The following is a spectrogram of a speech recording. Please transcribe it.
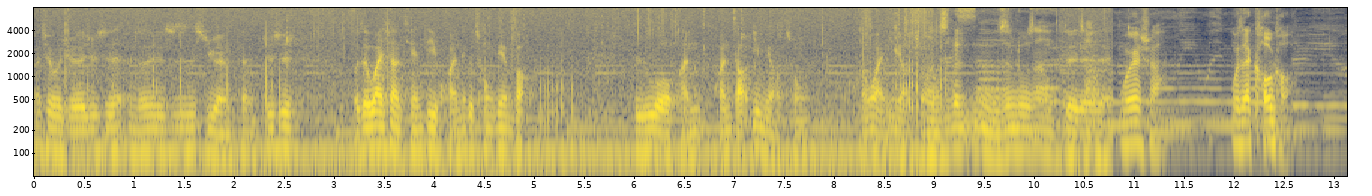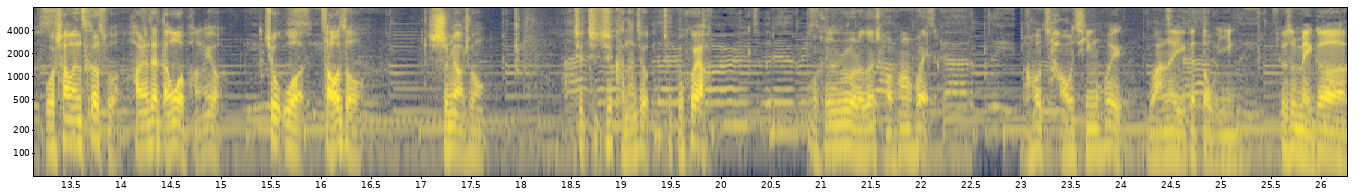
而且我觉得就是很多就是是缘分，就是我在万象天地还那个充电宝，如果还还早一秒钟，还晚一秒钟，你是不是你是路上对对对，我也是啊，我在 COCO，我上完厕所好像在等我朋友，就我早走十秒钟，就就就可能就就不会啊。我是入了个潮创会，然后潮青会玩了一个抖音，就是每个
